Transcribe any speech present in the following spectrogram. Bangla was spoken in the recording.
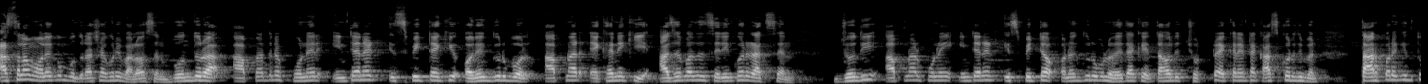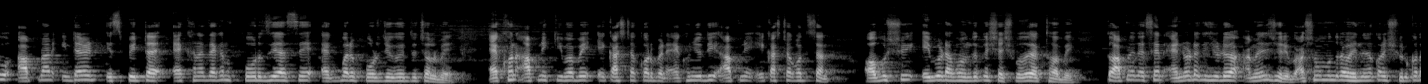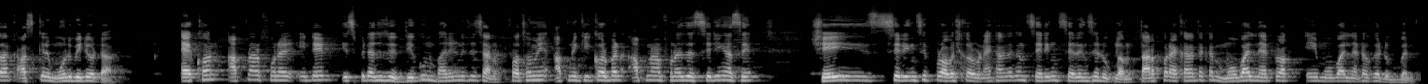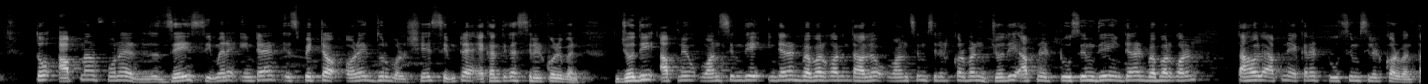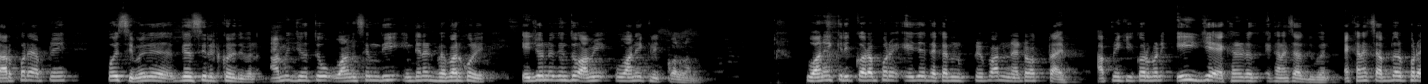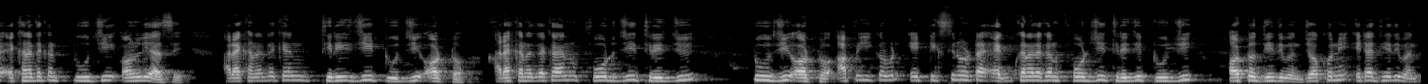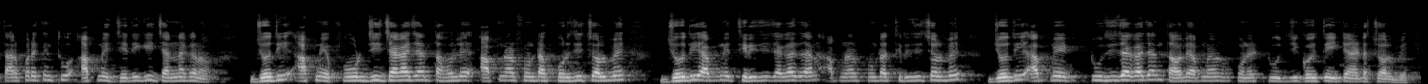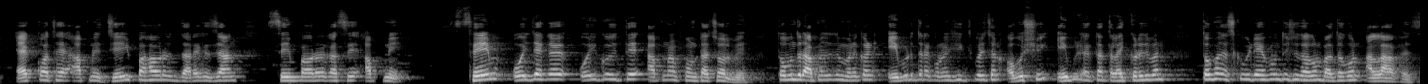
আসসালামু আলাইকুম বন্ধুরা, আশা করি ভালো আছেন। বন্ধুরা, আপনাদের ফোনের ইন্টারনেট স্পিডটা কি অনেক দুর্বল? আপনার এখানে কি আজে বাজে সেটিং করে রাখছেন? যদি আপনার ফোনে ইন্টারনেট স্পিডটা অনেক দুর্বল হয়ে থাকে, তাহলে ছোট্ট এখানে একটা কাজ করে দিবেন। তারপরে কিন্তু আপনার ইন্টারনেট স্পিডটা এখানে দেখেন ফোর জি আছে, একবারে ফোর জি গতিতে চলবে। এখন আপনি কীভাবে এই কাজটা করবেন? এখন যদি আপনি এই কাজটা করতে চান, অবশ্যই এই ভিডিওটা আপনাদেরকে শেষ পর্যন্ত দেখতে হবে। তো আপনি দেখছেন অ্যান্ড্রয়েড কিছু ভিডিও আমি শরীফ আসুন বন্ধুরা করে শুরু করা আজকের মূল ভিডিওটা। এখন আপনার ফোনের ইন্টারনেট স্পিডটা যদি দ্বিগুণ বাড়িয়ে নিতে চান, প্রথমে আপনি কি করবেন? আপনার ফোনে যে সেটিং আছে, সেই সেটিংসে প্রবেশ করবেন। এখানে দেখেন সেটিংস সেটিংসে ঢুকলাম। তারপর এখানে দেখেন মোবাইল নেটওয়ার্ক এই মোবাইল নেটওয়ার্কে ঢুকবেন। তো আপনার ফোনের যেই সিমের ইন্টারনেট স্পিডটা অনেক দুর্বল, সেই সিমটা এখান থেকে সিলেক্ট করবেন। যদি আপনি ওয়ান সিম দিয়ে ইন্টারনেট ব্যবহার করেন, তাহলে ওয়ান সিম সিলেক্ট করবেন। যদি আপনি টু সিম দিয়ে ইন্টারনেট ব্যবহার করেন, তাহলে আপনি এখানে টু সিম সিলেক্ট করবেন। তারপরে আপনি ওই সিমে সিলেক্ট করে দিবেন। আমি যেহেতু ওয়ান সিম দিয়ে ইন্টারনেট ব্যবহার করি, এই জন্য কিন্তু আমি ওয়ানে ক্লিক করলাম। ওয়ানে ক্লিক করার পরে এই যে দেখেন প্রেপার নেটওয়ার্ক টাইপ আপনি কি করবেন? এই যে এখানে এখানে চাপ দিবেন। এখানে চাপ দেওয়ার পরে এখানে দেখেন টু জি অনলি আছে, আর এখানে দেখেন three G two G auto আর এখানে দেখেন four G three G two G auto আপনি কী করবেন? এই টিক্সিনোটা এখানে দেখেন four G three G two G auto দিয়ে দিবেন, যখনই এটা দিয়ে দিবেন, তারপরে কিন্তু আপনি যেদিকেই যান না কেন, যদি আপনি ফোর জি জায়গায় যান, তাহলে আপনার ফোনটা ফোর জি চলবে। যদি আপনি থ্রি জি জায়গায় যান, আপনার ফোনটা থ্রি জি চলবে। যদি আপনি টু জি জায়গায় যান, তাহলে আপনার ফোনের টু জি গতিতে ইন্টারনেটটা চলবে। এক কথায় আপনি যেই পাওয়ারের দ্বারা যান সেম পাওয়ারের কাছে আপনি সেম ওই জায়গায় ওই গতিতে আপনার ফোনটা চলবে। তো বন্ধুরা আপনি যদি মনে করেন এই ভিডিও দ্বারা কোনো শিখতে পেরেছেন, অবশ্যই এই ভিডিও একটা লাইক করে দেবেন। তো আজকে ভিডিও এখন তুই শুধু থাকুন বা তখন আল্লাহ হাফেজ।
